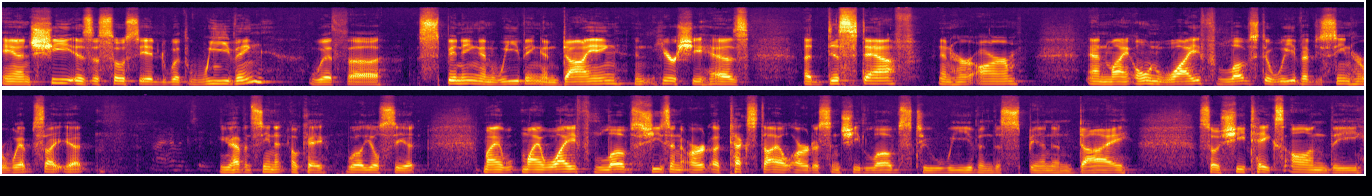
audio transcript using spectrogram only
and she is associated with weaving, with uh, spinning and weaving and dyeing. And here she has a distaff in her arm. And my own wife loves to weave. Have you seen her website yet? I haven't seen You haven't seen it? Okay, well, you'll see it. My, my wife loves, she's an art, a textile artist, and she loves to weave and to spin and dye. So she takes on the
